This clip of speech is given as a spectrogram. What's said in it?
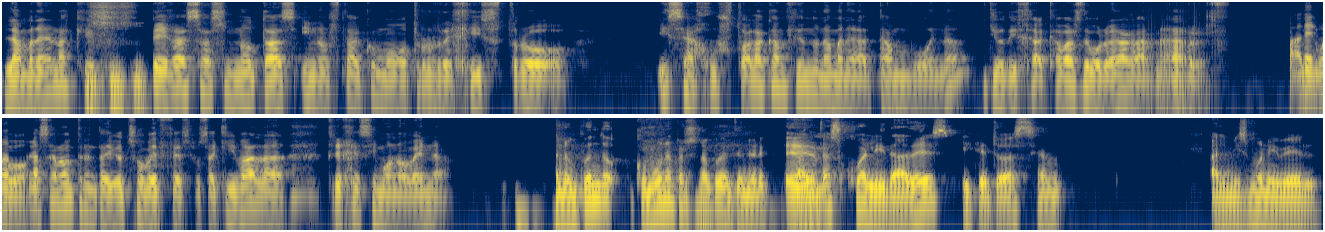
la manera en la que pega esas notas y nos da como otro registro y se ajustó a la canción de una manera tan buena, yo dije, acabas de volver a ganar. Va de nuevo. Has ganado 38 veces, pues aquí va la 39. No entiendo cómo una persona puede tener Eh, tantas cualidades y que todas sean al mismo nivel.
